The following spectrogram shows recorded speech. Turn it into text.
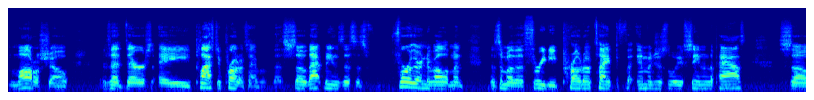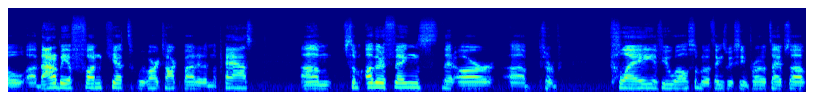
model show that there's a plastic prototype of this. So that means this is further in development than some of the 3D prototype images that we've seen in the past. So uh, that'll be a fun kit. We've already talked about it in the past. Um, some other things that are uh, sort of clay, if you will, some of the things we've seen prototypes of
